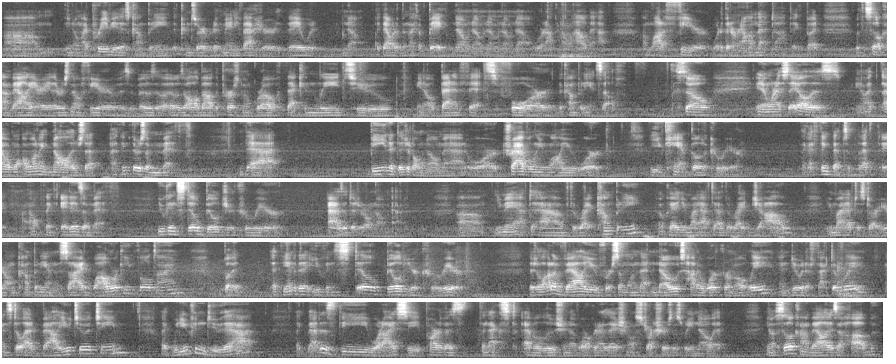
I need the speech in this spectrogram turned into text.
Um, you know, my previous company, the conservative manufacturer, they would no. Like that would have been like a big no, no, no, no, no. We're not going to allow that. A lot of fear would have been around that topic, but with the Silicon Valley area, there was no fear. It was it was it was all about the personal growth that can lead to you know benefits for the company itself. So, you know, when I say all this, you know, I, I, w- I want to acknowledge that I think there's a myth that being a digital nomad or traveling while you work, you can't build a career. Like I think that's a, that's I don't think it is a myth. You can still build your career as a digital nomad. Um, you may have to have the right company. Okay, you might have to have the right job. You might have to start your own company on the side while working full time but at the end of the day, you can still build your career. There's a lot of value for someone that knows how to work remotely and do it effectively and still add value to a team. Like when you can do that, like that is the what I see part of as the next evolution of organizational structures as we know it. You know, Silicon Valley is a hub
